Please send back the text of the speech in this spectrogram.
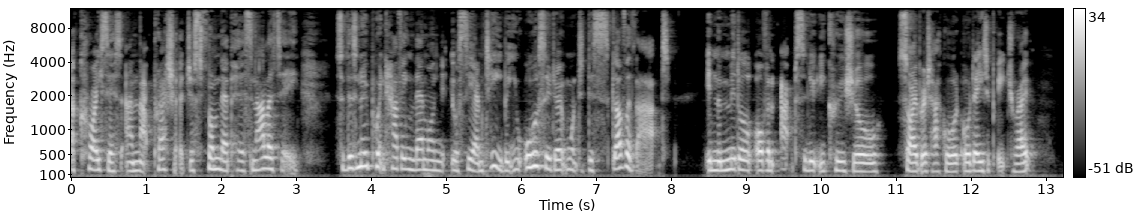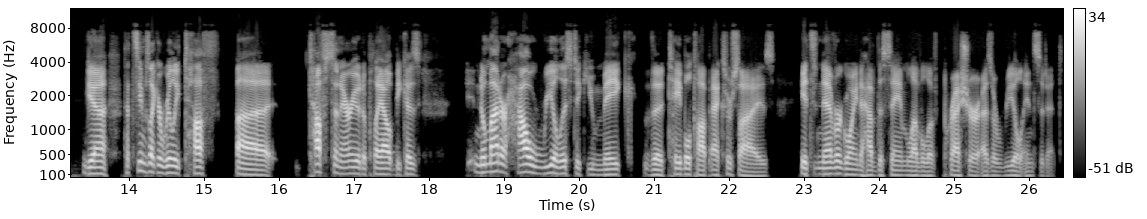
a crisis and that pressure just from their personality. So there's no point having them on your CMT, but you also don't want to discover that in the middle of an absolutely crucial cyber attack or, or data breach, right? Yeah, that seems like a really tough, uh, tough scenario to play out because no matter how realistic you make the tabletop exercise, it's never going to have the same level of pressure as a real incident.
